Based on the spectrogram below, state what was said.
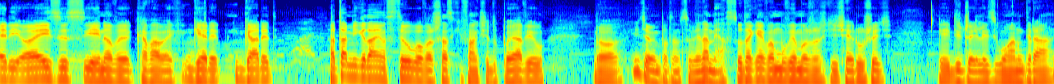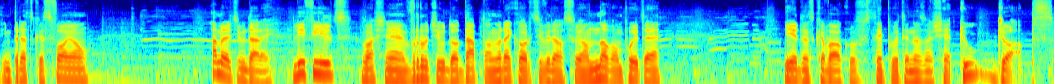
Eddie Oasis, jej nowy kawałek Get It, Got It. A tam mi gadają z tyłu, bo warszawski funk się tu pojawił, bo idziemy potem sobie na miasto. Tak jak wam mówię, można się dzisiaj ruszyć. Jej DJ Lazy One gra imprezkę swoją. A my lecimy dalej. Lee Fields właśnie wrócił do Dapton Records i wydał swoją nową płytę. Jeden z kawałków z tej płyty nazywa się Two Jobs.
